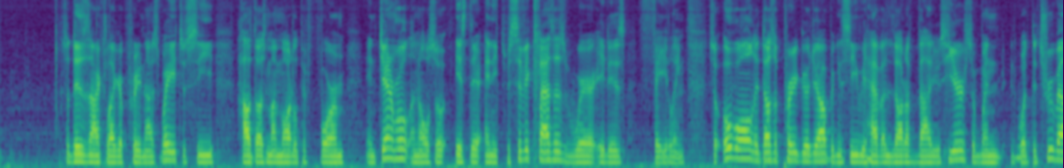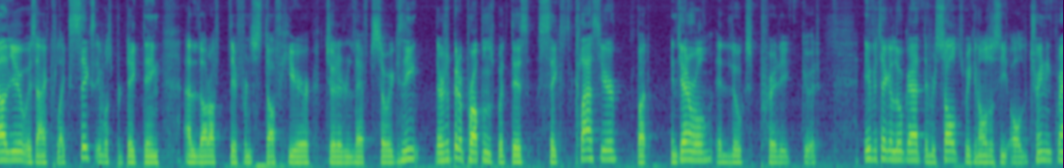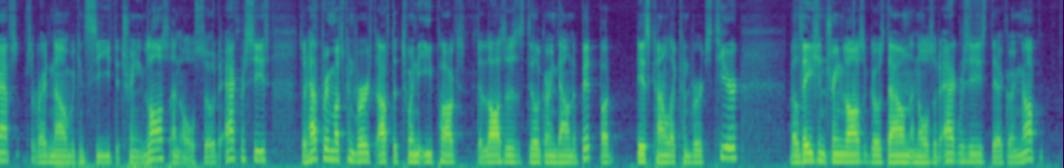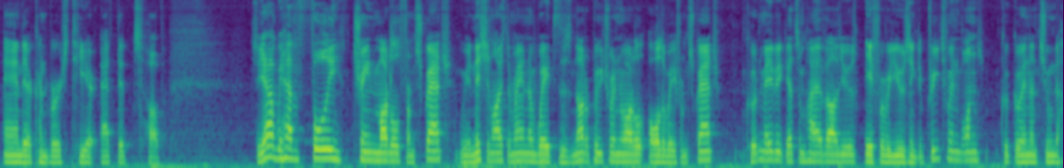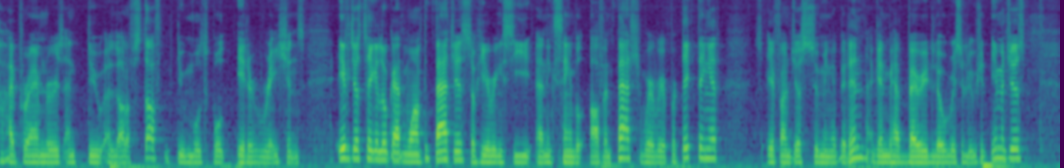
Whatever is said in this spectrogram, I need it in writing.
So this is actually like a pretty nice way to see how does my model perform in general, and also is there any specific classes where it is failing. So overall, it does a pretty good job. We can see we have a lot of values here. So when what the true value is actually like six, it was predicting a lot of different stuff here to the left. So we can see there's a bit of problems with this sixth class here, but in general, it looks pretty good. If we take a look at the results, we can also see all the training graphs. So right now we can see the training loss and also the accuracies. So they have pretty much converged after 20 epochs. The losses still going down a bit, but is kind of like converged here. Validation train loss goes down and also the accuracies, they're going up and they're converged here at the top. So yeah, we have a fully trained model from scratch. We initialize the random weights. This is not a pre-trained model all the way from scratch. Could maybe get some higher values if we were using the pre-trained ones. Could go in and tune the hyperparameters and do a lot of stuff, do multiple iterations. If you just take a look at one of the batches, so here we can see an example of a batch where we're predicting it. So if I'm just zooming a bit in, again, we have very low resolution images.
